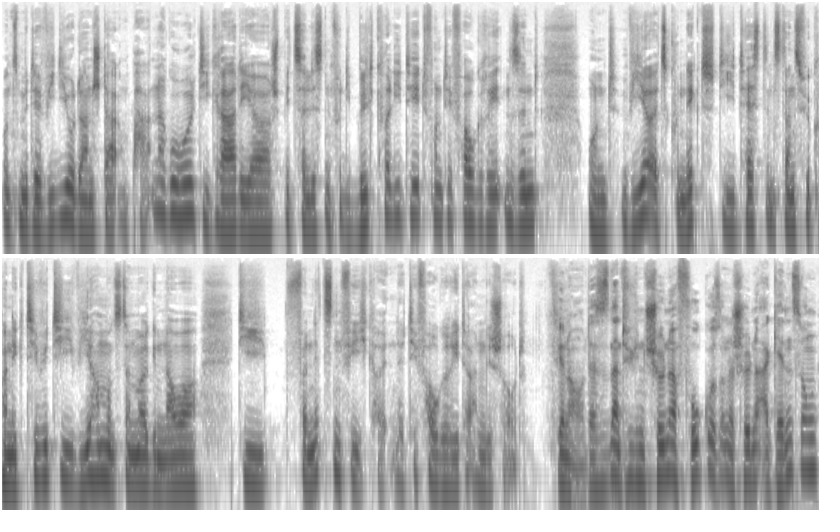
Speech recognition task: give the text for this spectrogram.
uns mit der Video da einen starken Partner geholt, die gerade ja Spezialisten für die Bildqualität von TV-Geräten sind. Und wir als Connect, die Testinstanz für Connectivity, wir haben uns dann mal genauer die vernetzten Fähigkeiten der TV-Geräte angeschaut. Genau, das ist natürlich ein schöner Fokus und eine schöne Ergänzung,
